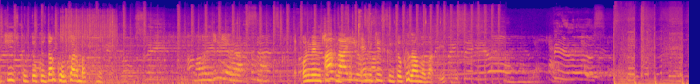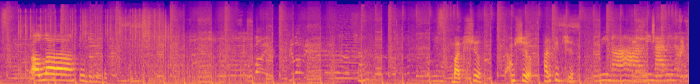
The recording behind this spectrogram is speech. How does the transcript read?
1249'dan korkarım bak. Lan öldür niye bıraktın lan? E, Onu Az daha M249, zaman. M249 alma bak. Allah dur dur dur dur. Bak şu. Tam şu. Hareket şu. Rina, Rina, Rina.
